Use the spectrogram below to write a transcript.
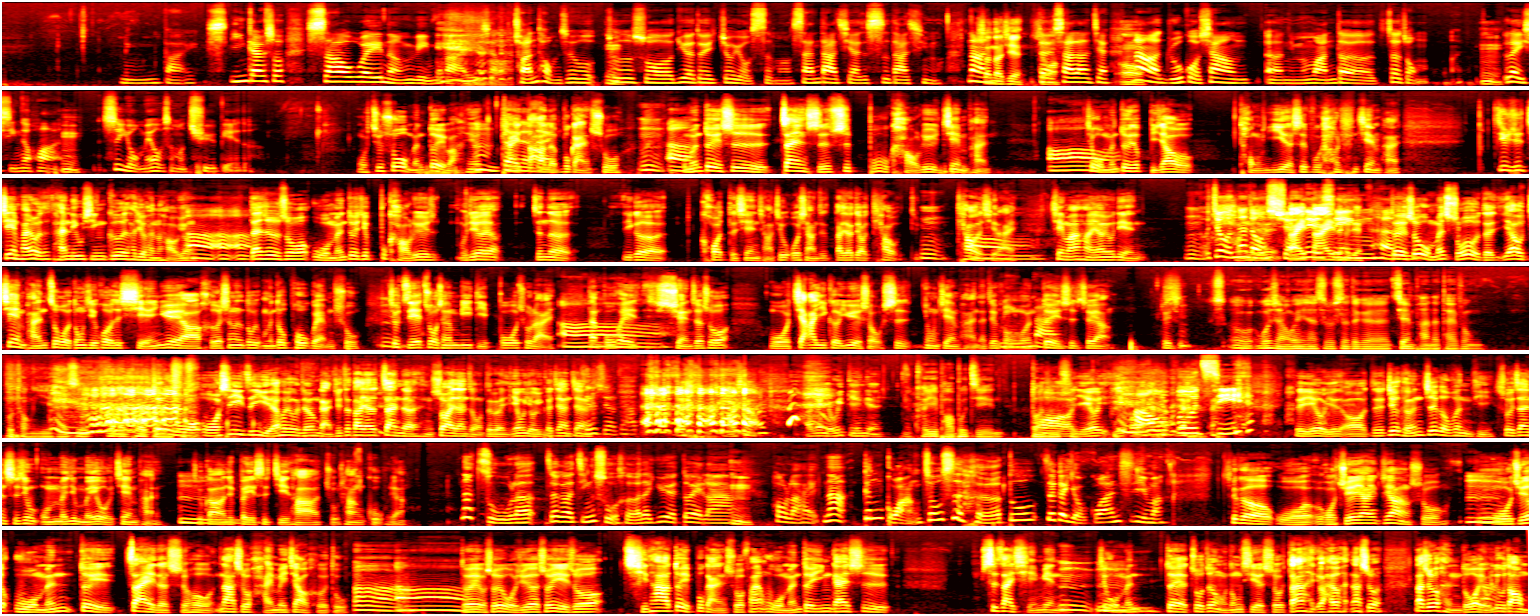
明白，应该说稍微能明白一下。传统就就是说乐队就有什么三大器还是四大器嘛？那三大件对三大件。那如果像呃你们玩的这种嗯类型的话，嗯，是有没有什么区别的？我就说我们队吧，因为太大了不敢说。嗯，我们队是暂时是不考虑键盘。哦，就我们队都比较。统一的是不考虑键盘，就是键盘如果他弹流行歌，它就很好用。嗯嗯嗯。但是说我们队就不考虑，我觉得真的一个 chord 的现场，就我想就大家都要跳，嗯，跳了起来。键盘好像有点，嗯，就那种旋律性对，所以我们所有的要键盘做的东西，或者是弦乐啊、和声的都，我们都 program 出，就直接做成 MIDI 播出来，但不会选择说我加一个乐手是用键盘的，就我们队是这样。对，我我想问一下，是不是这个键盘的台风不统一，还是 不能破就我我是一直以来会有这种感觉，就大家都站的很帅那种，对不对？因为有一个这样这样，好像好像有一点点，可以跑步机端哦，也有跑步机，对，也有也有哦，对，就可能这个问题，所以暂时就我们就没有键盘，就刚刚就贝斯、吉他、主唱、鼓这样。那组了这个金属盒的乐队啦，嗯，后来那跟广州是河都这个有关系吗？这个我我觉得要这样说，嗯，我觉得我们队在的时候，那时候还没叫河都，哦，对，所以我觉得，所以说其他队不敢说，反正我们队应该是是在前面的，就我们对做这种东西的时候，当然有还有那时候那时候有很多有六道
